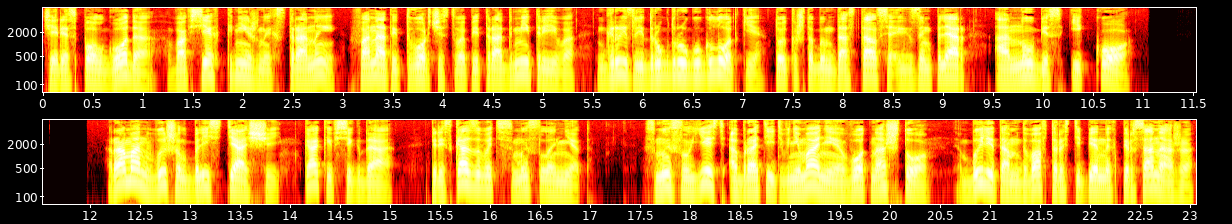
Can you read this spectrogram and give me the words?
Через полгода во всех книжных страны фанаты творчества Петра Дмитриева грызли друг другу глотки, только чтобы им достался экземпляр «Анубис и Ко», Роман вышел блестящий, как и всегда. Пересказывать смысла нет. Смысл есть обратить внимание вот на что. Были там два второстепенных персонажа,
